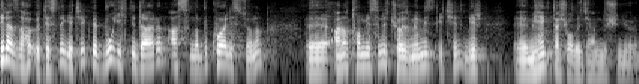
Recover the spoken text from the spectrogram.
Biraz daha ötesine geçecek ve bu iktidarın aslında bu koalisyonun anatomisini çözmemiz için bir e, mihenk taşı olacağını düşünüyorum.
